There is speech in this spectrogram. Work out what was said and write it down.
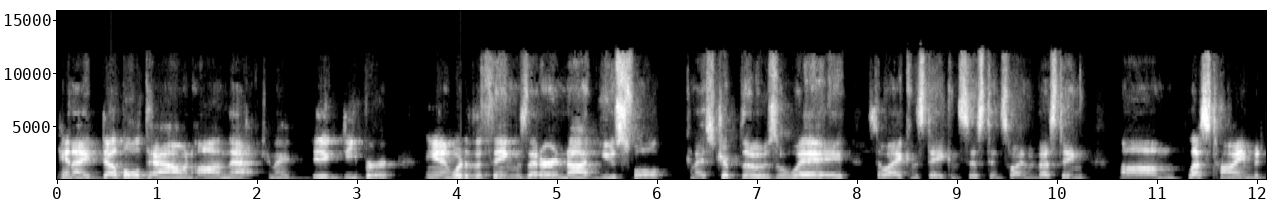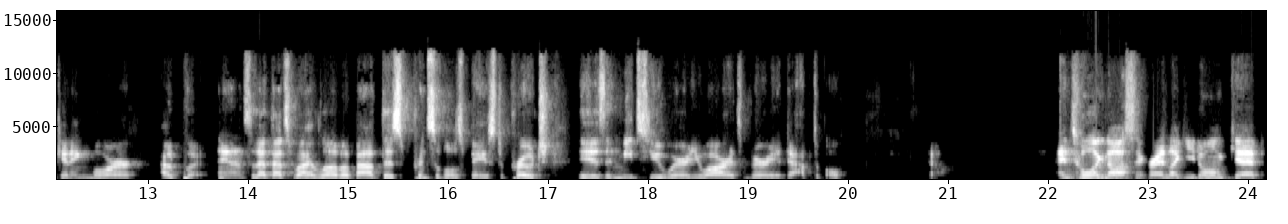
Can I double down on that? Can I dig deeper? And what are the things that are not useful? Can I strip those away so I can stay consistent? So I'm investing um, less time but getting more output. And so that that's what I love about this principles based approach is it meets you where you are. It's very adaptable. Yeah. And tool agnostic, right? Like you don't get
